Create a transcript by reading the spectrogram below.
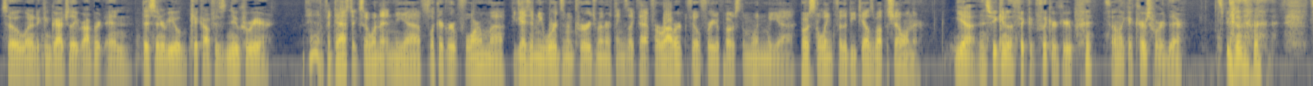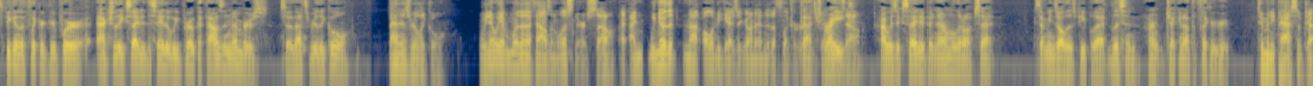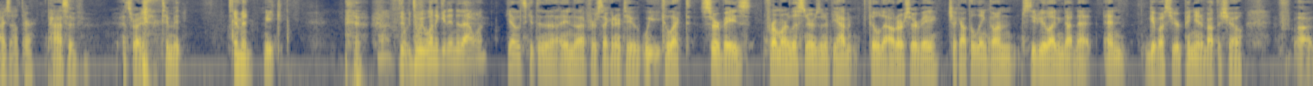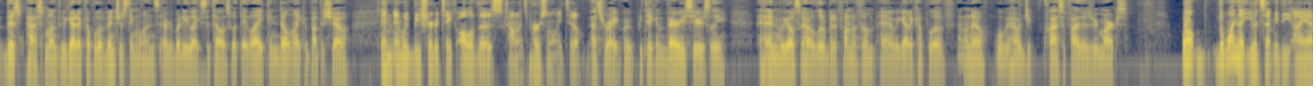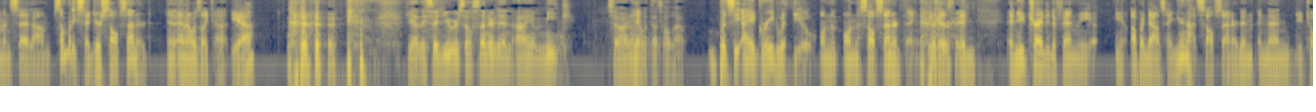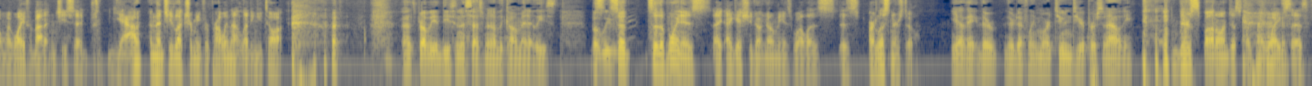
So wanted to congratulate Robert and this interview will kick off his new career. Yeah, fantastic. So when in the uh, Flickr group forum, uh, if you guys have any words of encouragement or things like that for Robert, feel free to post them when we uh, post the link for the details about the show on there. Yeah, and speaking of the Flickr, Flickr group, sound like a curse word there. Speaking of the, speaking of the Flickr group, we're actually excited to say that we broke a thousand members. So that's really cool. That is really cool. We know we have more than a thousand listeners, so I, I we know that not all of you guys are going into the Flickr group. That's right. I was excited, but now I'm a little upset because that means all those people that listen aren't checking out the Flickr group. Too many passive guys out there. Passive. That's right. Timid. Timid. Meek. Uh, do, do we want to get into that one? Yeah, let's get into that, into that for a second or two. We collect surveys from our listeners, and if you haven't filled out our survey, check out the link on studiolighting.net and give us your opinion about the show. Uh, this past month, we got a couple of interesting ones. Everybody likes to tell us what they like and don't like about the show. And and we'd be sure to take all of those comments personally too. That's right. We're, we take them very seriously, and we also have a little bit of fun with them. And we got a couple of I don't know how would you classify those remarks? Well, the one that you had sent me the IM and said, um, somebody said you're self-centered, and and I was like, uh, yeah. Yeah, they said you were self-centered and I am meek. So I don't Yeah. know what that's all about. But see, I agreed with you on the on the self-centered thing because Right. and and you tried to defend me, uh, you know, up and down, saying you're not self-centered, and and then you told my wife about it, and she said, yeah, and then she lectured me for probably not letting you talk. That's probably a decent assessment of the comment, at least. But we, so so the point is, I, I guess you don't know me as well as as our listeners do. yeah, they they're they're definitely more attuned to your personality, They're spot on, just like my wife says.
